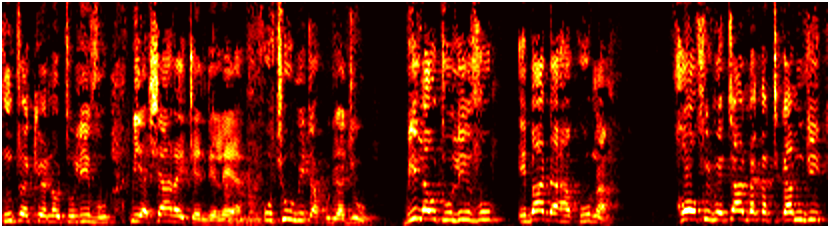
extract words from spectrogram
Mtu akiwa na utulivu biashara itaendelea. Uchumi itakuja juu. Bila utulivu ibada hakuna. Hofu imetanda katika mji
